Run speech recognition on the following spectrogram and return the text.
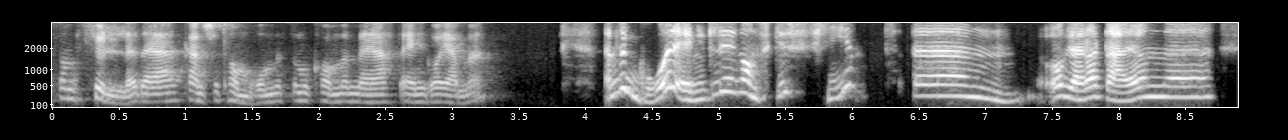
som fyller det kanskje tomrommet som kommer med at en går hjemme? Men det går egentlig ganske fint. Um, og Gerhard er jo en uh,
